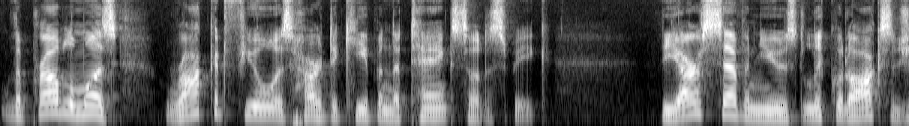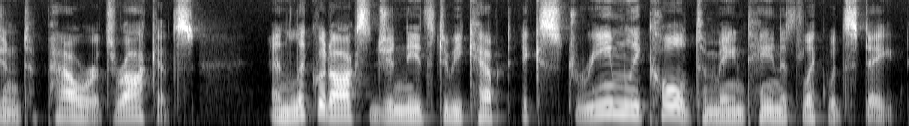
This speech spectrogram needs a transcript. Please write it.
The problem was, rocket fuel is hard to keep in the tank, so to speak. The R 7 used liquid oxygen to power its rockets, and liquid oxygen needs to be kept extremely cold to maintain its liquid state.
